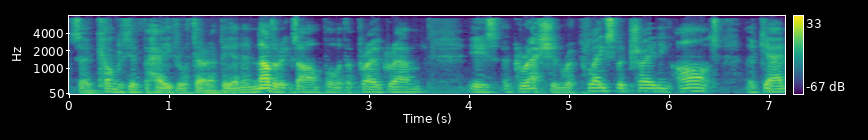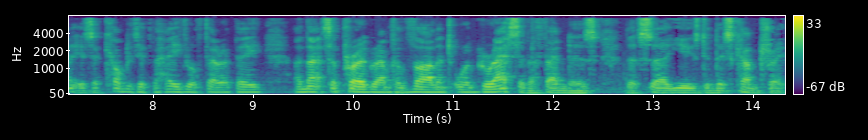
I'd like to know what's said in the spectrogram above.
So cognitive behavioural therapy. And another example of a program is aggression replacement training. ART, again, is a cognitive behavioural therapy, and that's a program for violent or aggressive offenders that's uh, used in this country.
